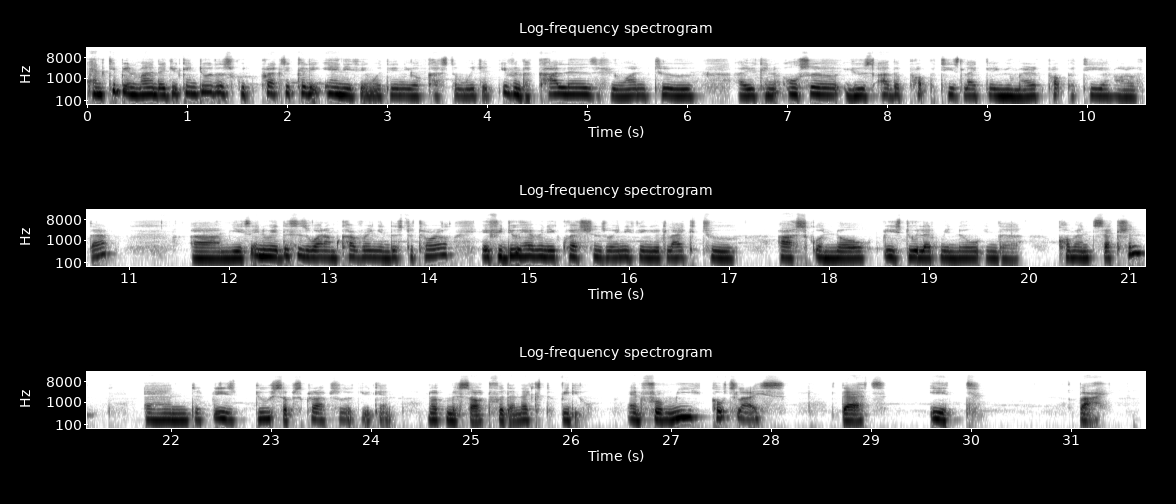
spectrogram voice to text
and keep in mind that you can do this with practically anything within your custom widget even the colors if you want to. Uh, you can also use other properties like your numeric property and all of that. Um, yes anyway this is what i'm covering in this tutorial. If you do have any questions or anything you'd like to ask or know please do let me know in the comment section. And please do subscribe so that you can not miss out for the next video. And from me CodeSlice that's it. Bye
